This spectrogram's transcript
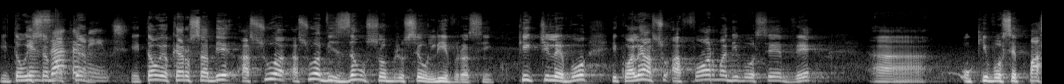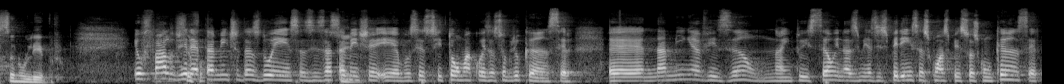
Então isso é bacana. Exatamente. Então eu quero saber a sua, a sua visão sobre o seu livro, assim. O que, te levou e qual é a, a forma de você ver ah, o que você passa no livro? Eu falo diretamente das doenças, exatamente. É, você citou uma coisa sobre o câncer. É, na minha visão, na intuição e nas minhas experiências com as pessoas com câncer,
